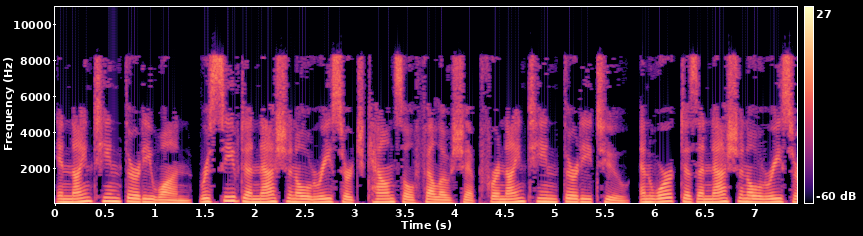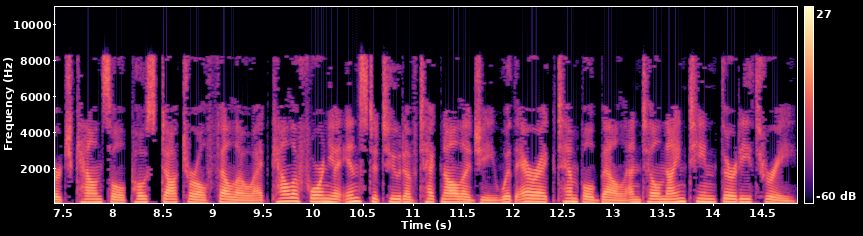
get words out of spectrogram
In 1931, received a National Research Council fellowship for 1932, and worked as a National Research Council postdoctoral fellow at California Institute of Technology with Eric Temple Bell until 1933.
